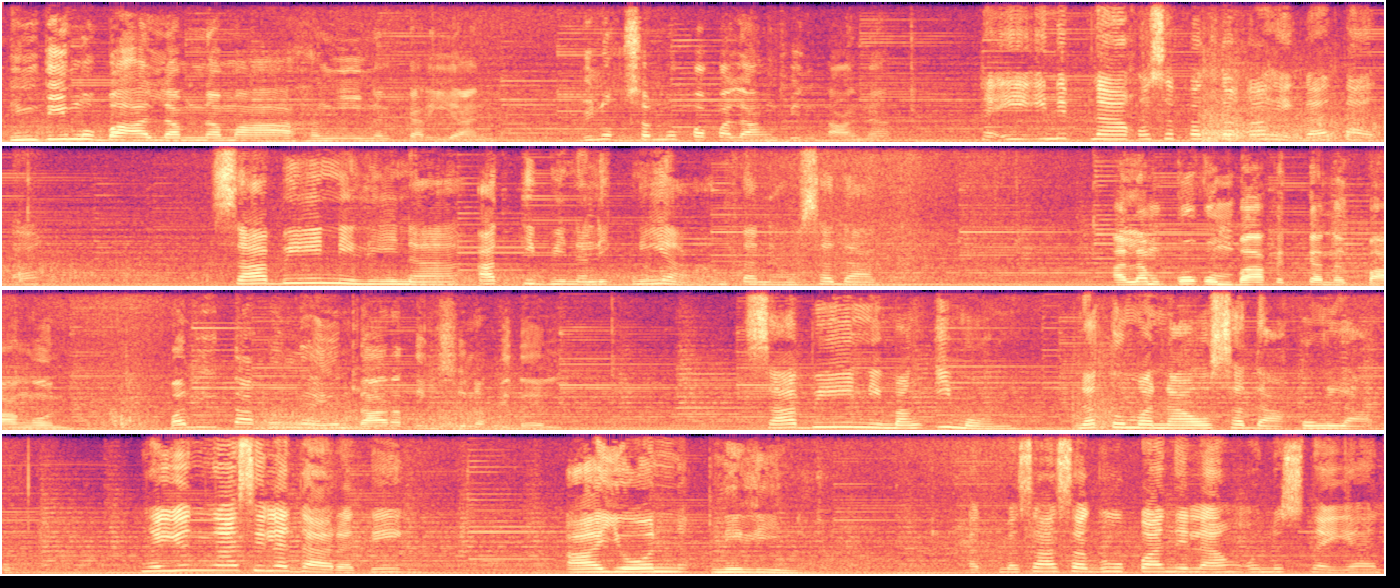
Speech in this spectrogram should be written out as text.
Hindi mo ba alam na maahanginan ka riyan? Binuksan mo pa pala ang bintana. Naiinip na ako sa pagkakahiga, tata. Sabi ni Lina at ibinalik niya ang tanaw sa dagat. Alam ko kung bakit ka nagbangon. Balita ko ngayon darating si na Fidel. Sabi ni Mang Imon na tumanaw sa dakong laot. Ngayon nga sila darating Ayon ni Lina. at masasagupa nila ang unos na yan.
